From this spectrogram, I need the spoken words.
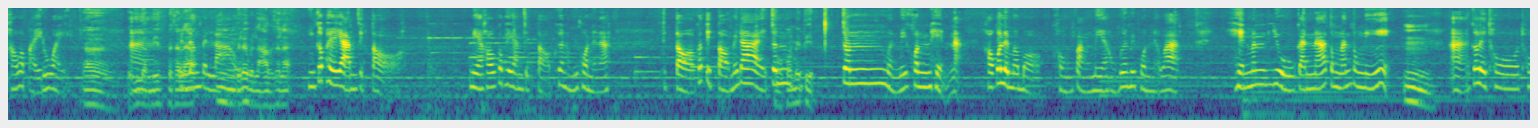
เขาอะไปด้วย เออ เป็นเรื่องนี้ไปซะแล้ว เป็นเรื่องเป็นราวอืมเป็นเรื่องเป็นราวไปซะแล้วนี่ก็พยายามติดต่อ เมียเขาก็พยายามติดต่อเพื่อนของพี่พลนะนะ ติดต่อก็ติดต่อไม่ได้จนคนไม่ติด จนเหมือนมีคนเห็นน่ะ เขาก็เลยมาบอกของฝั่งเมียของเพื่อนพี่พลเนี่ยว่า เห็นมันอยู่กันนะ ตรงนั้นตรงนี้ อืม อ่า ก็เลยโทร โทร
